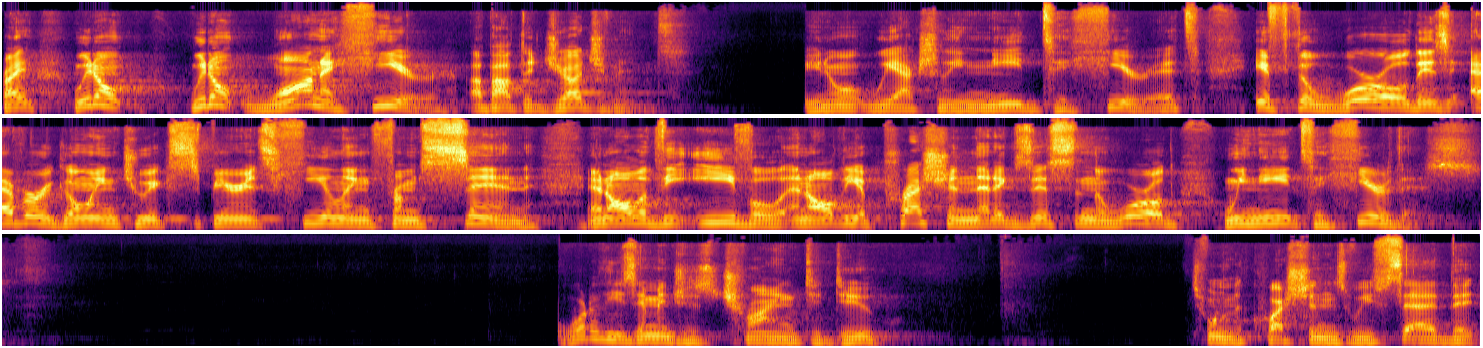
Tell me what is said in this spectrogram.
right? We don't, we don't want to hear about the judgment. You know what? We actually need to hear it. If the world is ever going to experience healing from sin and all of the evil and all the oppression that exists in the world, we need to hear this. What are these images trying to do? It's one of the questions we've said that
